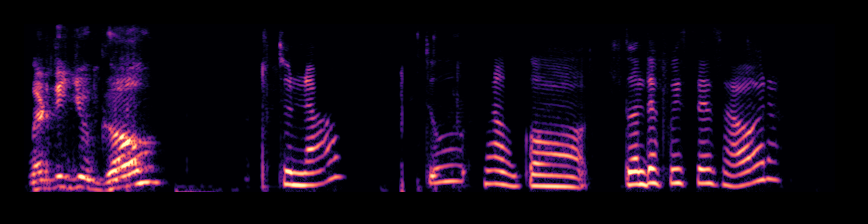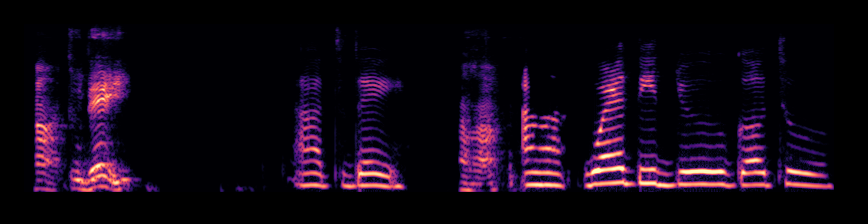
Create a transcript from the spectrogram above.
Where did you go? To now? To, now, como, ¿dónde fuiste ahora? Ah, today. Ah, today. Uh-huh. Uh, where did you go to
